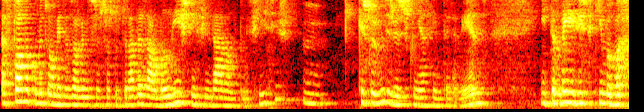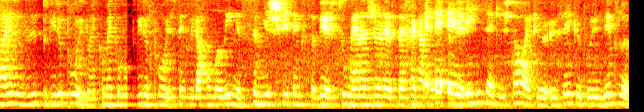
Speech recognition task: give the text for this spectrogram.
A forma como atualmente as organizações são estruturadas, há uma lista infindável de benefícios hum. que as pessoas muitas vezes conhecem inteiramente e também existe aqui uma barreira de pedir apoio, não é? Como é que eu vou pedir apoio? Se tem que ligar para uma linha, se a minha chefia tem que saber, se o manager é da RH tem que é. É, é isso a questão, é que eu sei que, por exemplo,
